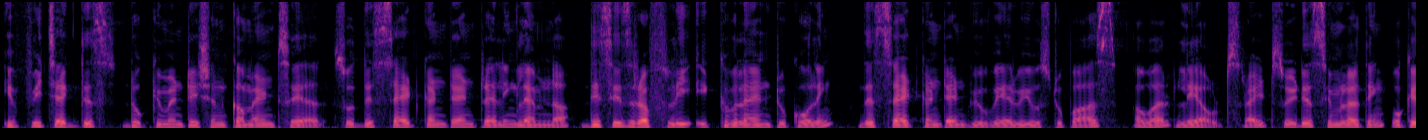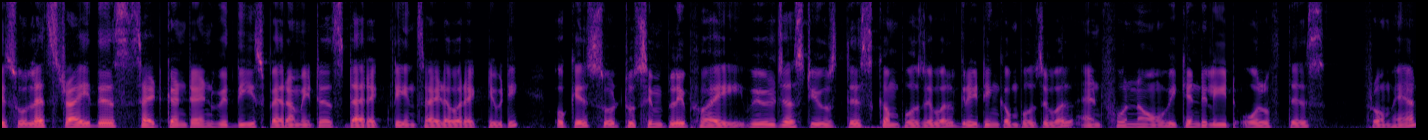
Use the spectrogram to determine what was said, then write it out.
if we check this documentation comments here so this set content trailing lambda this is roughly equivalent to calling this set content view where we used to pass our layouts right? So it is similar thing. Okay so let's try this set content with these parameters directly inside our activity. Okay so to simplify we will just use this composable greeting composable and for now we can delete all of this from here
